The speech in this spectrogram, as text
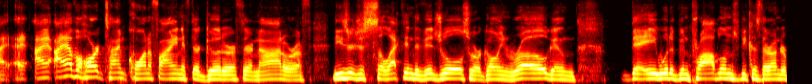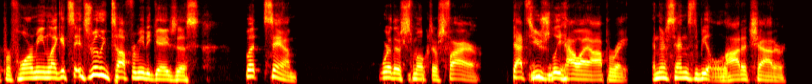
I, I, I have a hard time quantifying if they're good or if they're not, or if these are just select individuals who are going rogue and they would have been problems because they're underperforming. Like it's it's really tough for me to gauge this. But Sam, where there's smoke, there's fire. That's mm-hmm. usually how I operate. And there tends to be a lot of chatter,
